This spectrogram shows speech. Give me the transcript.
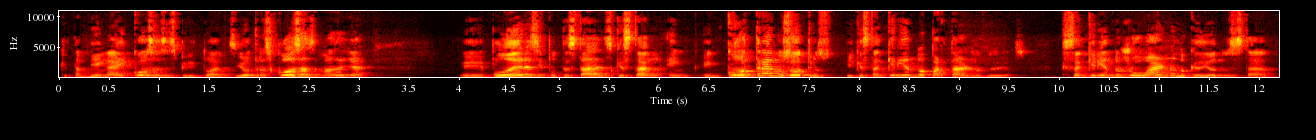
que también hay cosas espirituales y otras cosas más allá, eh, poderes y potestades que están en, en contra de nosotros y que están queriendo apartarnos de Dios, que están queriendo robarnos lo que Dios nos está dando.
